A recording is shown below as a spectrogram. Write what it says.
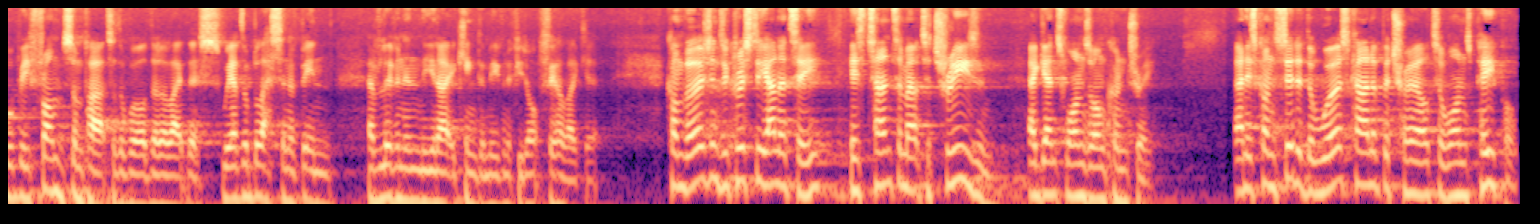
will be from some parts of the world that are like this. We have the blessing of, being, of living in the United Kingdom, even if you don't feel like it. Conversion to Christianity is tantamount to treason against one's own country and is considered the worst kind of betrayal to one's people.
